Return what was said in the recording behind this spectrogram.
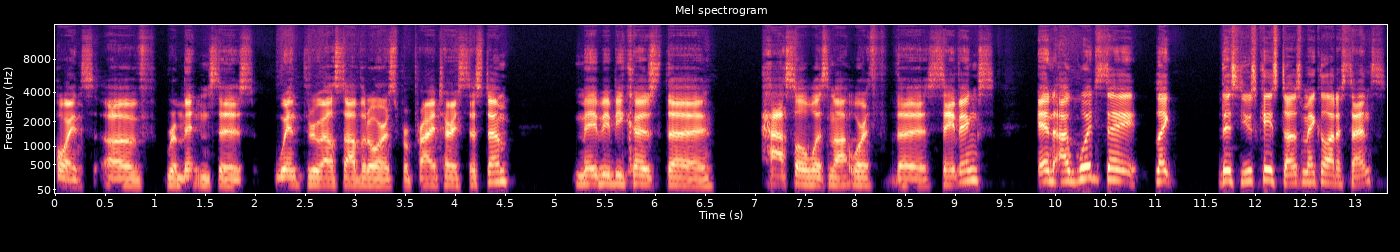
points of remittances went through El Salvador's proprietary system. Maybe because the hassle was not worth the savings. And I would say, like, this use case does make a lot of sense.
